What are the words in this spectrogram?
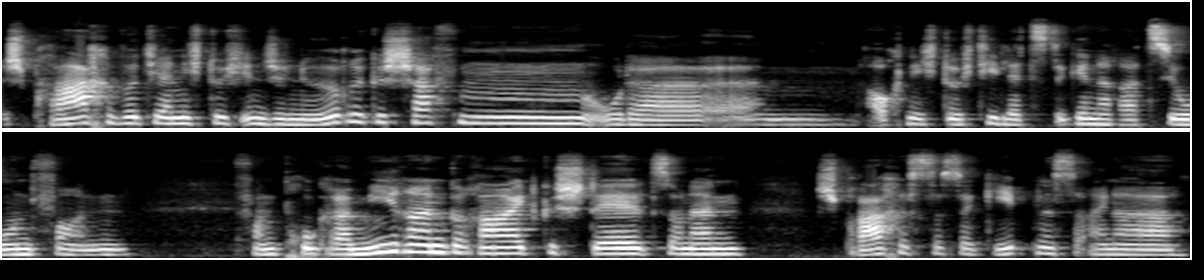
Sprache wird ja nicht durch Ingenieure geschaffen oder ähm, auch nicht durch die letzte Generation von, von Programmierern bereitgestellt, sondern Sprache ist das Ergebnis einer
